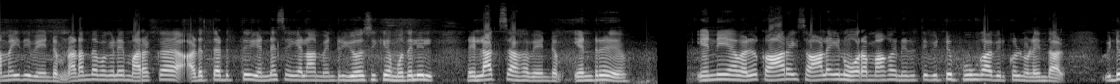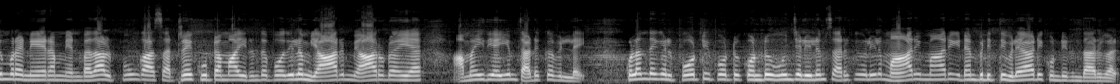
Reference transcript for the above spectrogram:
அமைதி வேண்டும். நடந்தவர்களை மறக்க அடுத்தடுத்து என்ன செய்யலாம் என்று யோசிக்க முதலில் ரிலாக்ஸ் ஆக வேண்டும் என்று எண்ணியவள் காரை சாலையின் ஓரமாக நிறுத்திவிட்டு பூங்காவிற்குள் நுழைந்தாள். விடுமுறை நேரம் என்பதால் பூங்கா சற்றே கூட்டமாய் இருந்தபோதிலும் யாரும் யாருடைய அமைதியையும் தடுக்கவில்லை. குழந்தைகள் போட்டி போட்டுக்கொண்டு ஊஞ்சலிலும் சறுக்குகளிலும் மாறி மாறி இடம் பிடித்து விளையாடிக் கொண்டிருந்தார்கள்.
